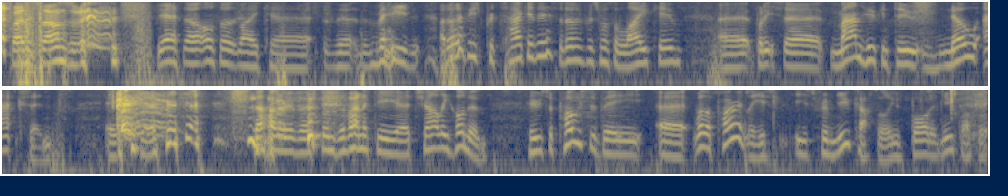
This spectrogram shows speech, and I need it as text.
By the sounds of it. yeah. So also like uh, the the main. I don't know if he's protagonist. I don't know if we're supposed to like him, uh, but it's a man who can do no accents. It's uh, star of uh, Sons of Anarchy, uh, Charlie Hunnam, who's supposed to be uh, well. Apparently, he's he's from Newcastle. He was born in Newcastle.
